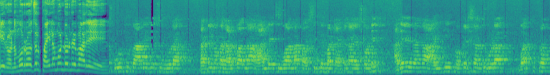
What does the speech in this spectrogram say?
ఈ రెండు మూడు రోజులు పైలముండ్రి మరి. స్కూల్స్ కాలేజెస్ కూడా కంటిన్యూగా నడపాలన్నా హాలిడేస్ ఇవ్వాలన్నా పరిస్థితిని బట్టి అంచనా వేసుకోండి. అదేవిధంగా ఐటీ ప్రొఫెషనల్స్ కూడా వర్క్ ఫ్రమ్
